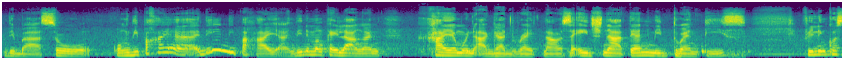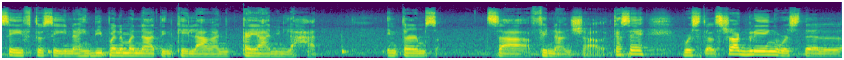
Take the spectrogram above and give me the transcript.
'di ba? So, kung hindi pa kaya, hindi hindi pa kaya. Hindi naman kailangan kaya mo na agad right now. Sa age natin, mid-20s, feeling ko safe to say na hindi pa naman natin kailangan kayanin lahat in terms sa financial. Kasi we're still struggling, we're still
